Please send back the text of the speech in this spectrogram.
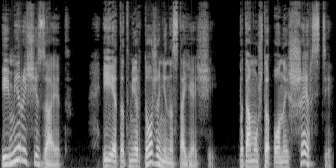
и мир исчезает. И этот мир тоже не настоящий, потому что он из шерсти,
